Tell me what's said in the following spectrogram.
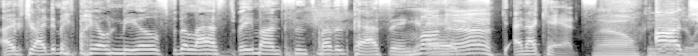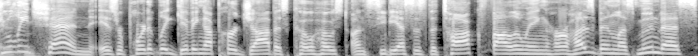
I've tried to make my own meals for the last three months since mother's passing. Mother. and, and I can't. Well, Uh. Julie Chen is reportedly giving up her job as co-host on CBS's The Talk following her husband Les Moonves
